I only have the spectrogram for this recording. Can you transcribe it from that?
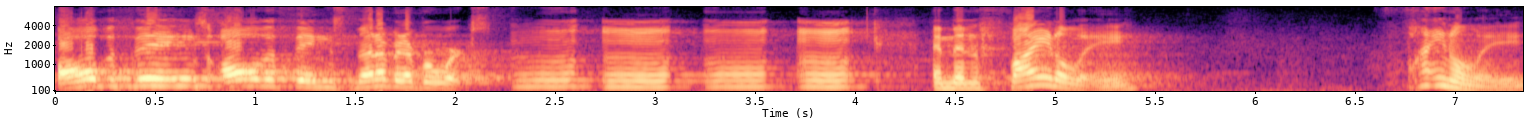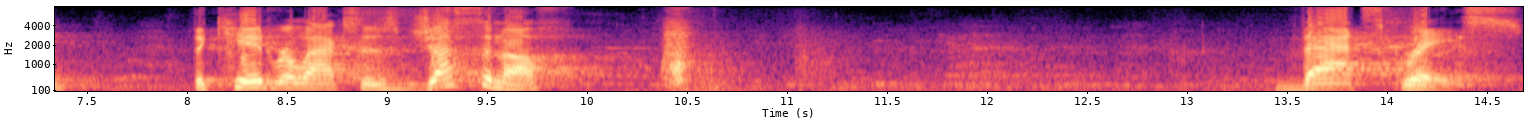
all the things, all the things, none of it ever works. Mm, mm, mm, mm. And then finally, finally, the kid relaxes just enough. That's grace.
